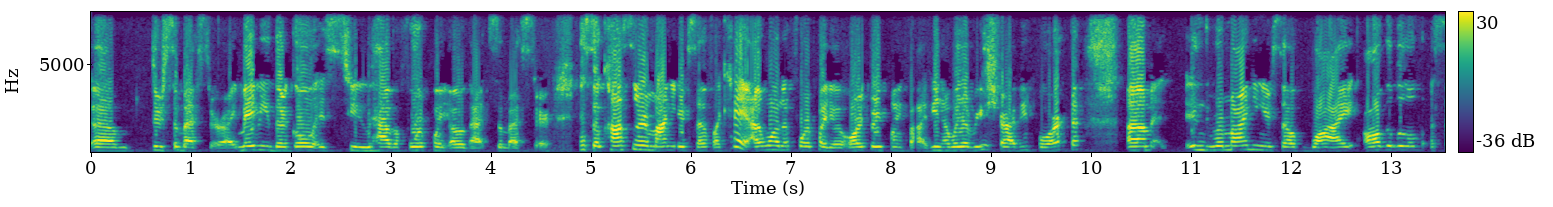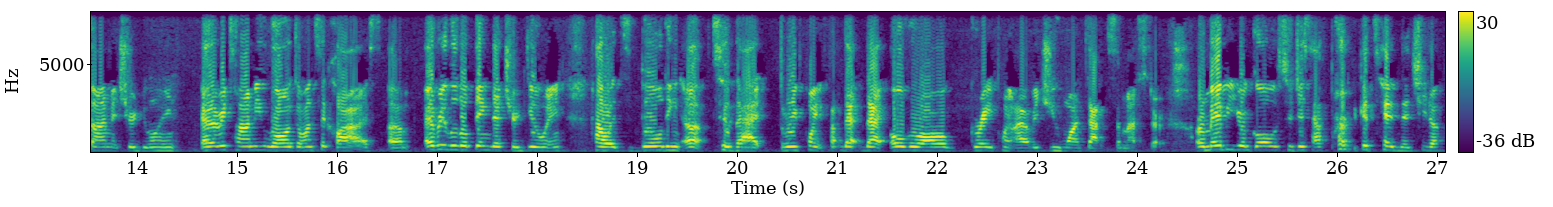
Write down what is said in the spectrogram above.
um, through semester, right? Maybe their goal is to have a 4.0 that semester. And so constantly reminding yourself, like, hey, I want a 4.0 or 3.5, you know, whatever you're striving for. um, and reminding yourself why all the little assignments you're doing every time you log on to class, um, every little thing that you're doing, how it's building up to that 3.5, that, that overall grade point average you want that semester. Or maybe your goal is to just have perfect attendance, you know,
